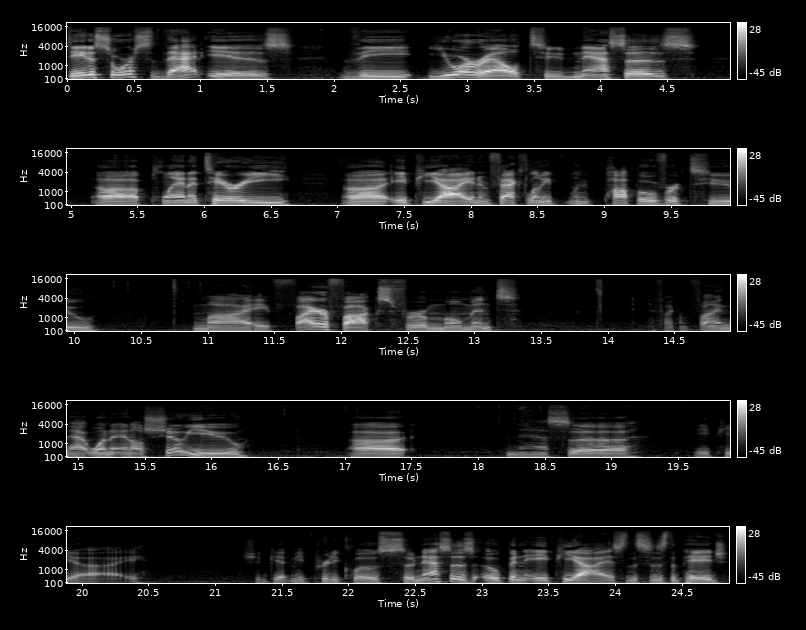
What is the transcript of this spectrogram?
data source, that is the URL to NASA's uh, planetary uh, API. And in fact, let me, let me pop over to my Firefox for a moment, if I can find that one, and I'll show you uh, NASA API. Should get me pretty close. So NASA's Open APIs, this is the page.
